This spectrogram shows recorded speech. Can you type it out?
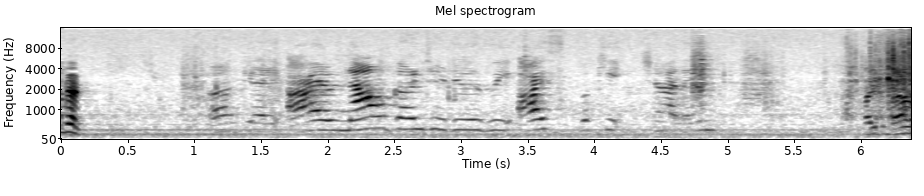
started. Okay, I am now going to do the ice bucket challenge. Height மேல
